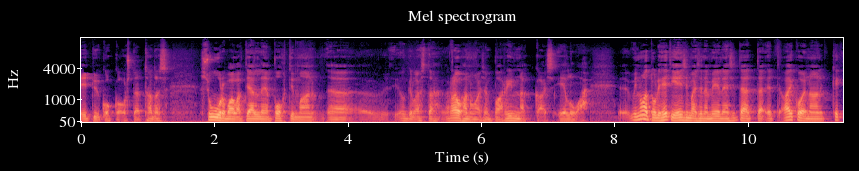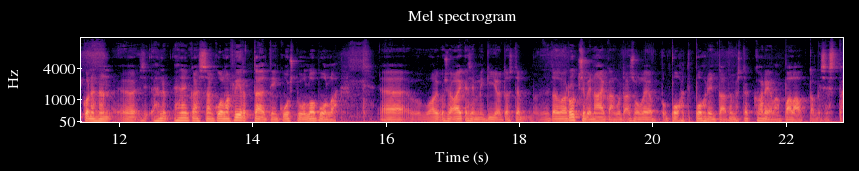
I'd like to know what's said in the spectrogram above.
etykokousta, että saataisiin suurvallat jälleen pohtimaan äh, jonkinlaista rauhanomaisempaa rinnakkaiselua. Minulla tuli heti ensimmäisenä mieleen sitä, että, että aikoinaan Kekkonenhan, hän, hänen kanssaan kuulemma flirttailtiin 60-luvun lopulla, oliko se aikaisemminkin jo tuosta Rutsevin aikaan, kun taisi olla jo pohdintaa tämmöistä Karjalan palauttamisesta,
